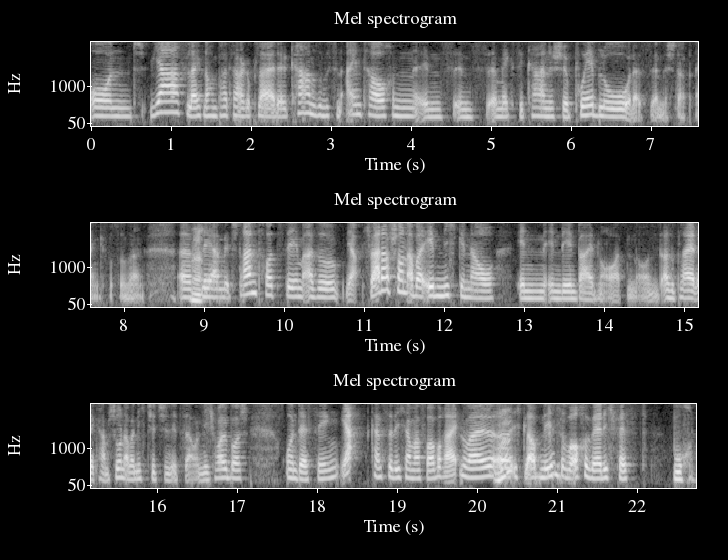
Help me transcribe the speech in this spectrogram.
Und ja, vielleicht noch ein paar Tage Playa del Carmen, so ein bisschen eintauchen ins, ins äh, mexikanische Pueblo, oder ist ja eine Stadt eigentlich, muss man sagen. Äh, ja. Flair mit Strand trotzdem. Also ja, ich war da schon, aber eben nicht genau in, in den beiden Orten. Und also Playa del Carmen schon, aber nicht Chichen Itza und nicht Holbosch. Und deswegen, ja, kannst du dich ja mal vorbereiten, weil ja. äh, ich glaube, nächste Woche werde ich fest buchen.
